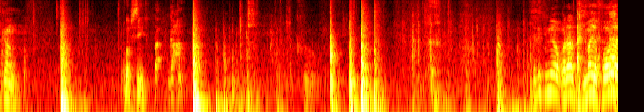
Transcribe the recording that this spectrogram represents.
ya? kan kan babsi maya foolaa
